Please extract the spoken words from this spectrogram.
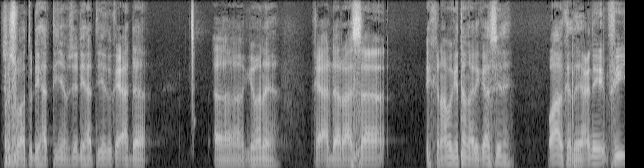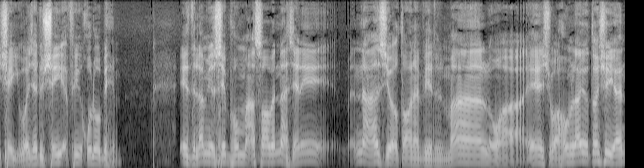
sesuatu di hatinya. Maksudnya di hatinya itu kayak ada uh, gimana ya? Kayak ada rasa eh kenapa kita nggak dikasih nih? Wah kata ya ini fi syai wajadu syai fi qulubihim إذ لم يصبهم ما أصاب الناس يعني الناس يعطون بالمال وإيش وهم لا يعطون شيئا.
